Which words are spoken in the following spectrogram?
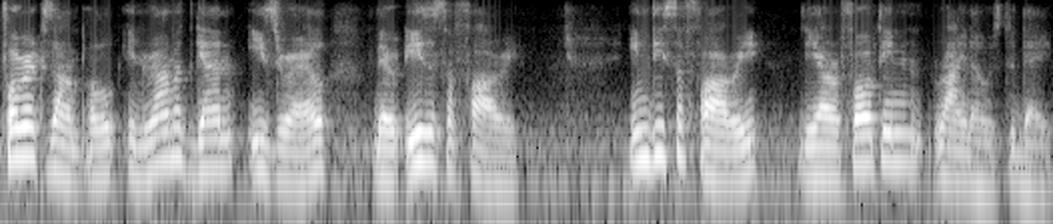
For example, in Ramat Gan, Israel, there is a safari. In this safari, there are 14 rhinos today.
